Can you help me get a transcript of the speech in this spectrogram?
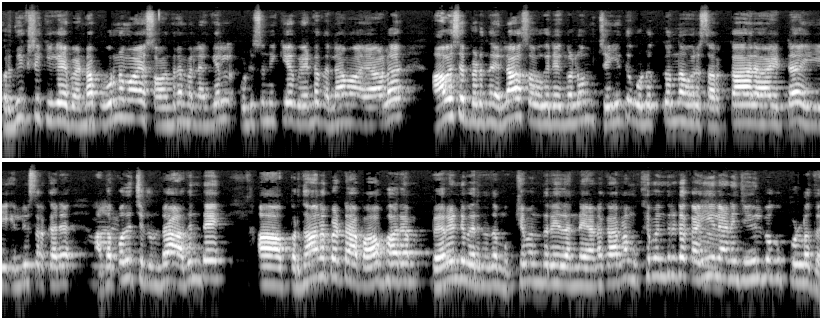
പ്രതീക്ഷിക്കുകയോ വേണ്ട. പൂർണമായ സ്വാതന്ത്ര്യം അല്ലെങ്കിൽ കുടിസുനിക്ക് വേണ്ടതെല്ലാം അയാൾ ആവശ്യപ്പെടുന്ന എല്ലാ സൗകര്യങ്ങളും ചെയ്തു കൊടുക്കുന്ന ഒരു സർക്കാരായിട്ട് ഈ എൽ ഡി സർക്കാർ അകപ്പതിച്ചിട്ടുണ്ട് അതിന്റെ ആ, പ്രധാനപ്പെട്ട പാവഭാരം പേറേണ്ടി വരുന്നത് മുഖ്യമന്ത്രി തന്നെയാണ്. കാരണം മുഖ്യമന്ത്രിയുടെ കയ്യിലാണ് ഈ ജയിൽ വകുപ്പുള്ളത്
